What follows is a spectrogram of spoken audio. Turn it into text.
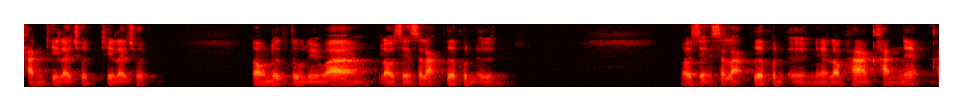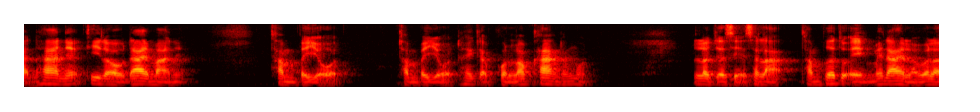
ขันทีละชุดทีละชุด ลองนึกดูดิว่าเราเสียสละเพื่อคนอื่น เราเสียสละเพื่อคนอื่นเนี่ย เราพาขันเนี้ยขันห้าเนี้ยที่เราได้มาเนี่ยทำประโยชน์ ทำประโยชน์ให้กับคนรอบข้างทั้งหมด เราจะเสียสละทำเพื่อตัวเองไม่ได้หรอเวลา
